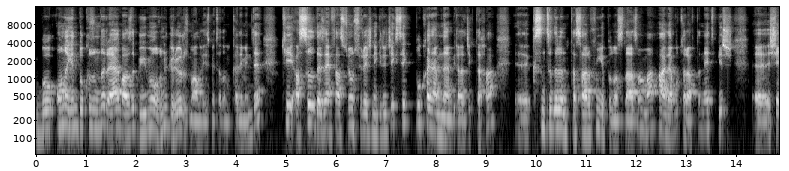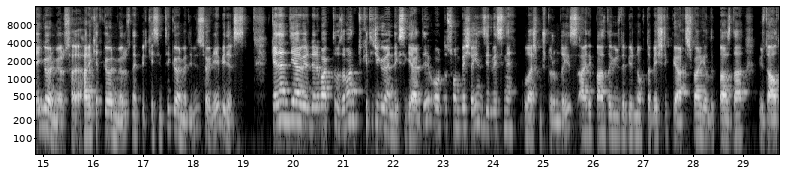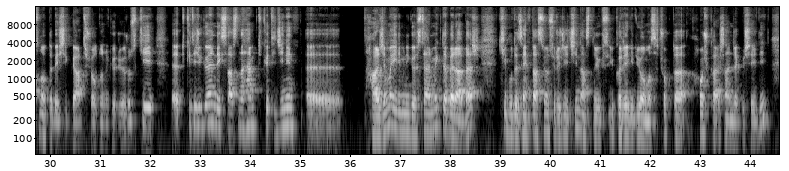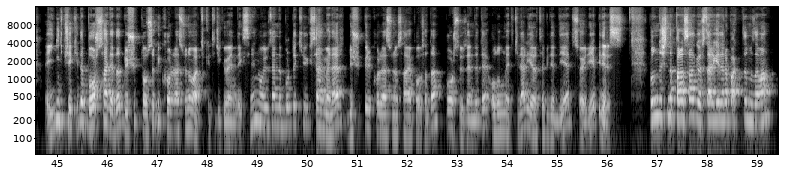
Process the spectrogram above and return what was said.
Bu 10 ayın 9'unda reel bazda büyüme olduğunu görüyoruz mal ve hizmet alımı kaleminde. Ki asıl dezenflasyon sürecine gireceksek bu kalemden birazcık daha e, kısıntıların, tasarrufun yapılması lazım ama hala bu tarafta net bir e, şey görmüyoruz, hareket görmüyoruz, net bir kesinti görmediğimizi söyleyebiliriz. Gelen diğer verilere baktığımız zaman tüketici güven endeksi geldi. Orada son 5 ayın zirvesine ulaşmış durumdayız. Aylık bazda %1.5'lik bir artış var. Yıllık bazda %6.5'lik bir artış olduğunu görüyoruz ki e, tüketici güven endeksi aslında hem tüketicinin e, harcama eğilimini göstermekle beraber ki bu dezenflasyon süreci için aslında yuk- yukarıya gidiyor olması çok da hoş karşılanacak bir şey değil. E, ilginç bir şekilde borsayla da düşük de olsa bir korelasyonu var tüketici güven endeksinin. O yüzden de buradaki yükselmeler düşük bir korelasyona sahip olsa da borsa üzerinde de olumlu etkiler yaratabilir diye söyleyebiliriz. Bunun dışında parasal göstergelere baktığımız zaman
